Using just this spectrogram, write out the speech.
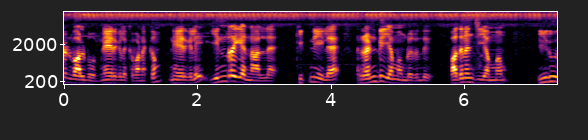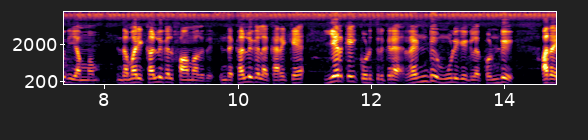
உடன் வாழ்வோம். நேயர்களுக்கு வணக்கம். நேர்களே இன்றைய நாளில் கிட்னியில் ரெண்டு எம்எம்லேருந்து பதினஞ்சு எம்எம் இருபது எம்எம் இந்த மாதிரி கல்லுகள் ஃபார்ம் ஆகுது. இந்த கல்லுகளை கரைக்க இயற்கை கொடுத்துருக்கிற ரெண்டு மூலிகைகளை கொண்டு அதை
